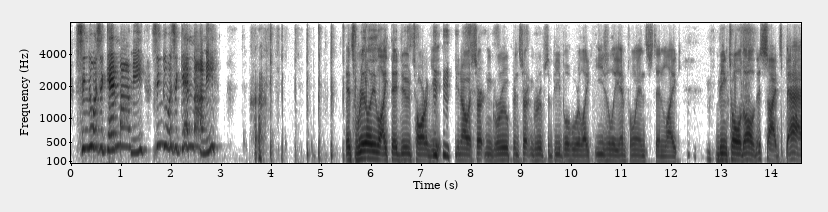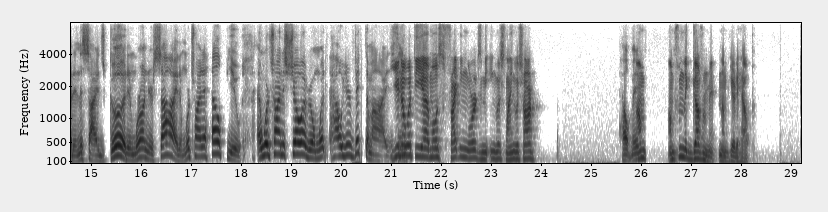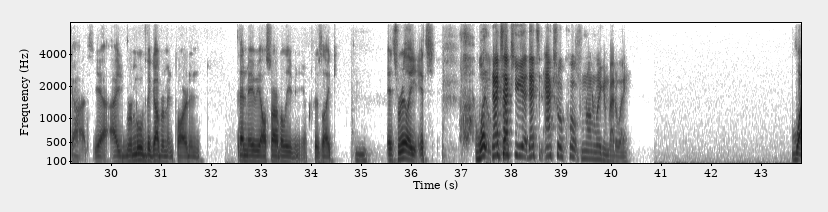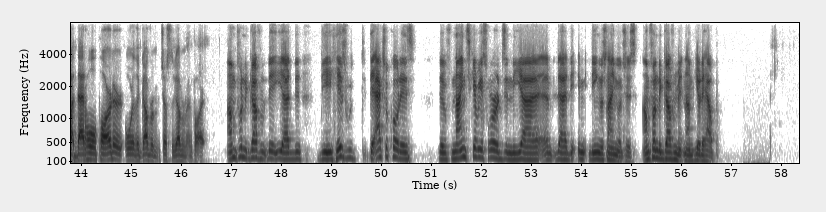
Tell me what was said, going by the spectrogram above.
Sing to us again, mommy. Sing to us again, mommy. it's really like they do target, you know, a certain group and certain groups of people who are like easily influenced and like being told, "Oh, this side's bad and this side's good, and we're on your side, and we're trying to help you, and we're trying to show everyone what how you're victimized." You and know what the uh, most frightening words in the English language are? Help me, I'm I'm from the government and I'm here to help. God. Yeah, I remove the government part, and then maybe I'll start believing you because like Mm. It's really it's what That's actually uh, that's an actual quote from Ronald Reagan, by the way. what that whole part or or the government just the government part. I'm from the government. The, uh, the, the his the actual quote is the nine scariest words in the uh, the, the, in the English languages. I'm from the government and I'm here to help.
